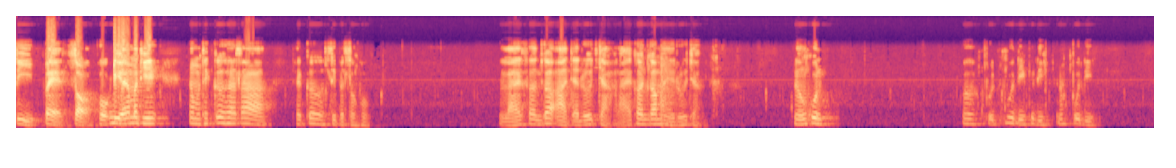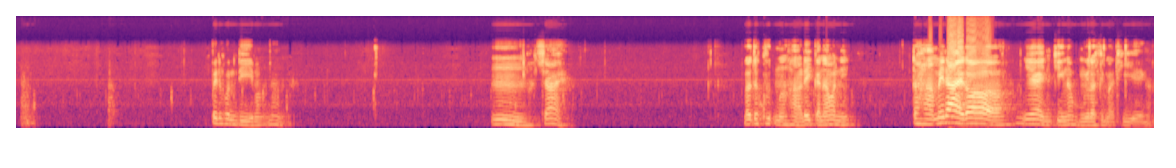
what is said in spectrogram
สี่แปดสองหกเดี๋ยวมาทีนั่นมันเทคเกอร์ฮะซ่าเทคเกอร์สิบแปดสองหกหลายคนก็อาจจะรู้จัก หลายคนก็ไม่รู้จักเรื่องของคุณ ออพูดพูดดีพูดดีเนาะพูดดี เป็นคนดีมากๆอืม ใช่ เราจะขุดเหมืองหาเล็กกันนะวันนี้ แต่หาไม่ได้ก็แย่จริงๆนะผมเวลาสิบนาทีเองอะ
